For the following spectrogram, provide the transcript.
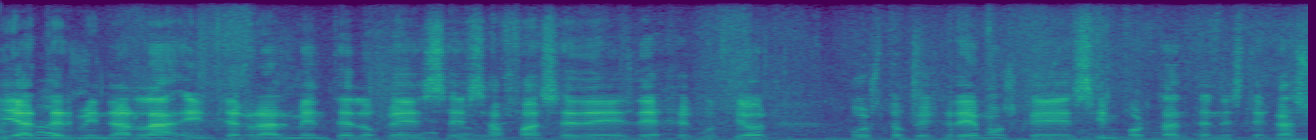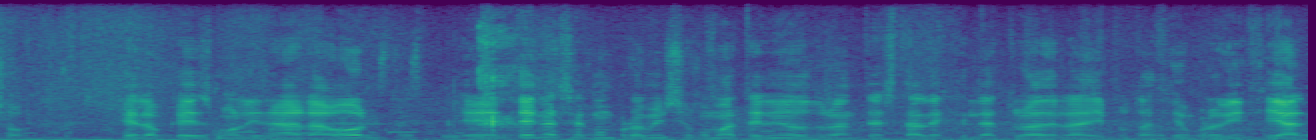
y a terminarla integralmente lo que es esa fase de, de ejecución, puesto que creemos que es importante en este caso que lo que es Molina de Aragón eh, tenga ese compromiso como ha tenido durante esta legislatura de la Diputación Provincial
